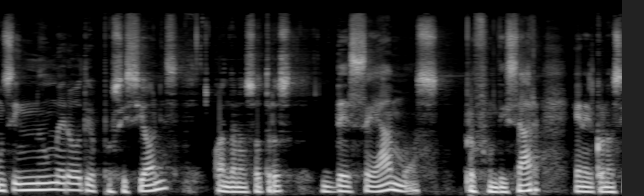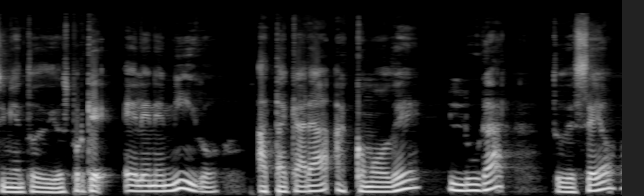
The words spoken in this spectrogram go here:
un sinnúmero de oposiciones cuando nosotros deseamos profundizar en el conocimiento de Dios, porque el enemigo atacará a como dé lugar tu deseo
